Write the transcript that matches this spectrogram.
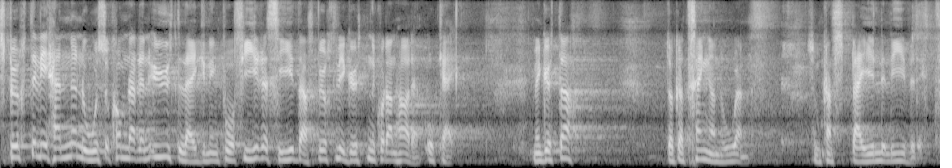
Spurte vi henne noe, så kom det en utlegning på fire sider. Spurte vi guttene hvordan har det. Ok. Men gutter, dere trenger noen som kan speile livet ditt.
